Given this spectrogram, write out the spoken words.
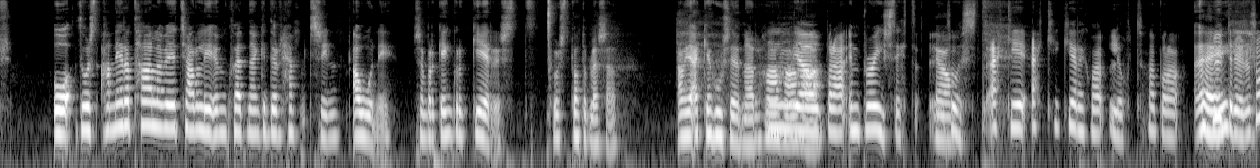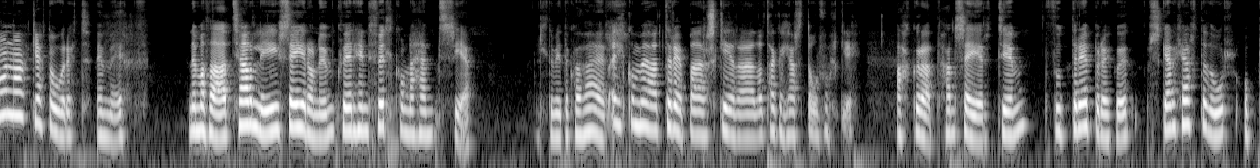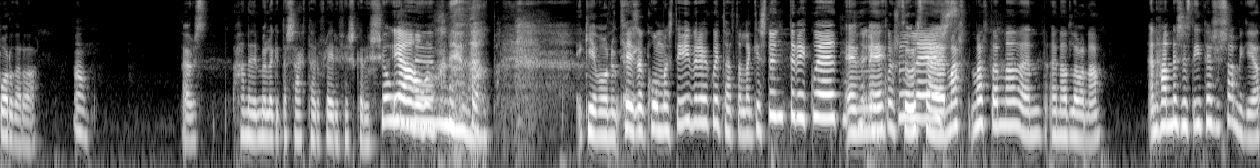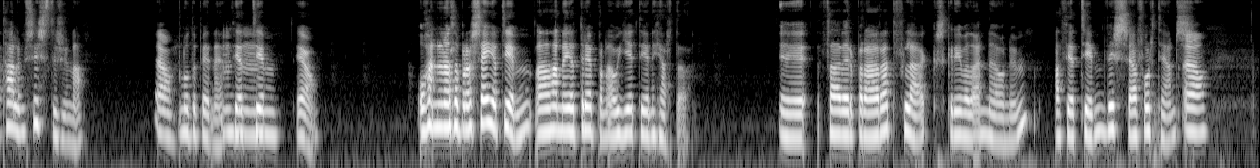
og þú veist, hann er að tala við Charlie um hvernig hann getur hemt sín á henni sem bara gengur og gerist þú veist, gott að blessað. Á ég ekki að húsiðnar, ha ha Mm, ha já, bara embrace it, veist, ekki, ekki gera eitthvað ljótt, það er bara, hlutir eru svona, get over it. einmitt nema það, að Charlie segir honum hver hinn fullkomna hemmt sé viltu vita hvað það er? Eitthvað með að drepa skera eða taka hjarta úr fólki. Akkurat, hann segir, Jim þú drepur eitthvað, sker hjartað úr og borðar það Já, Það veist, hann hefði mjög getað sagt það eru fleiri fiskar í Já. sjónum eða gefa honum til þess að komast yfir eitthvað, þarf að leggja stundir eitthvað, eitthvað þú veist, það er margt, margt annað en, en allavega en hann er sérst í þessu samingi að tala um sýstu sína, Já, nota bene því að Mhm. Jim, já. Og hann er náttúrulega bara að segja Jim að hann eigi að drepa hana og geti henni hjartað. Uh, það er bara red flag skrifað á ennið á honum að því að Jim vissi að fórtíð hans. Já,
